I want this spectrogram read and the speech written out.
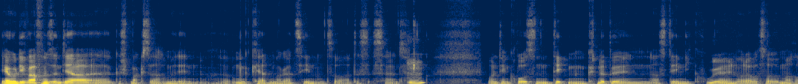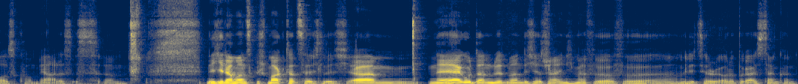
Ja gut, die Waffen sind ja äh, Geschmackssache mit den äh, umgekehrten Magazinen und so. Das ist halt. Mhm. Und den großen, dicken Knüppeln, aus denen die Kugeln oder was auch immer rauskommen. Ja, das ist ähm, nicht jedermanns Geschmack tatsächlich. Ähm, naja gut, dann wird man dich wahrscheinlich nicht mehr für, für äh, Military Order begeistern können.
